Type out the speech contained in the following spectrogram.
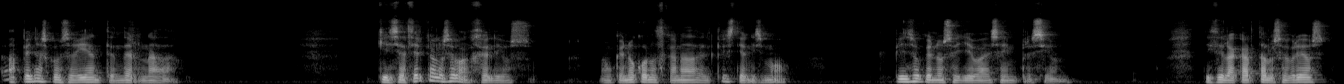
apenas conseguía entender nada. Quien se acerca a los evangelios, aunque no conozca nada del cristianismo, pienso que no se lleva esa impresión. Dice la carta a los hebreos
